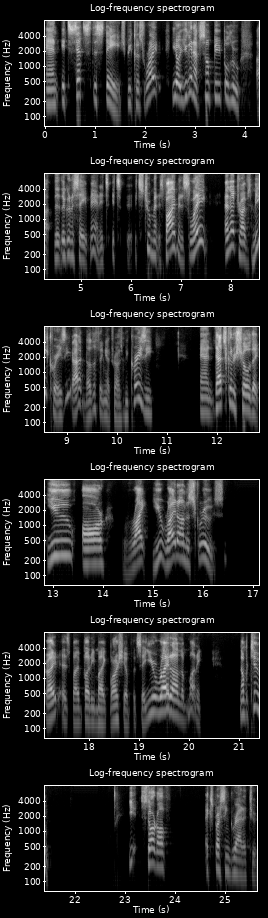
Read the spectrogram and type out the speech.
and it sets the stage because right, you know, you're going to have some people who uh, they're going to say, "Man, it's it's it's two minutes, five minutes late," and that drives me crazy. Another thing that drives me crazy, and that's going to show that you are right. You right on the screws, right? As my buddy Mike Marshall would say, you're right on the money. Number two, you start off expressing gratitude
